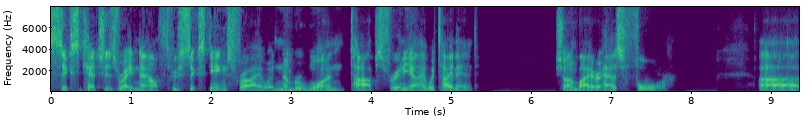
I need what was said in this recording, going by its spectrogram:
six catches right now through six games for Iowa, number one tops for any Iowa tight end. Shaun Beyer has four. Uh,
